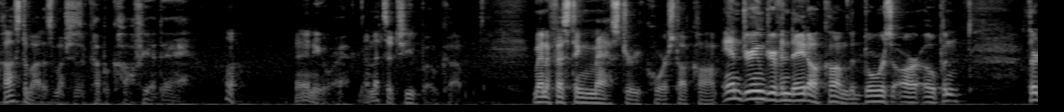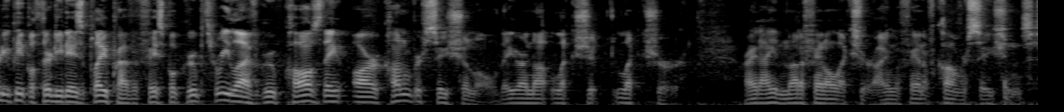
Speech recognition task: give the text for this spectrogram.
Cost about as much as a cup of coffee a day. Huh. Anyway, and that's a cheapo cup. Manifestingmasterycourse.com and dreamdrivenday.com. The doors are open. 30 people, 30 days of play, private Facebook group, three live group calls. They are conversational. They are not lecture. lecture. Right? I am not a fan of lecture. I am a fan of conversations.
